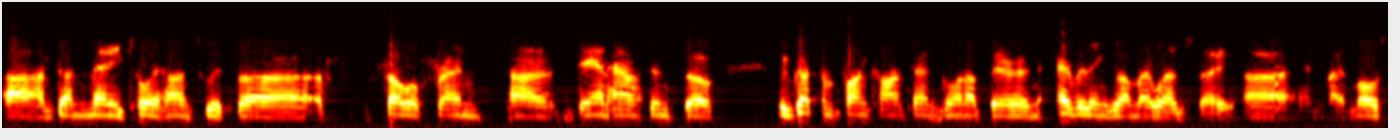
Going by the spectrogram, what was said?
Uh, I've done many toy hunts with uh, a fellow friend, uh, Danhausen. So we've got some fun content going up there, and everything's on my website. Uh, and my most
